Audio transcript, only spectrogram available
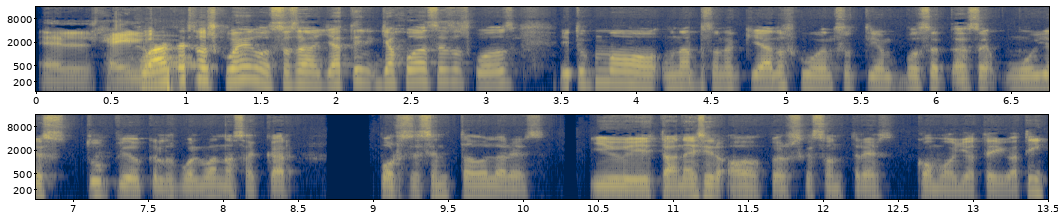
el Halo. Jugaste esos juegos, o sea, ya, te- ya juegas esos juegos y tú como una persona que ya los jugó en su tiempo, se te hace muy estúpido que los vuelvan a sacar por 60 dólares. Y, y te van a decir, oh, pero es que son tres, como yo te digo a ti.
